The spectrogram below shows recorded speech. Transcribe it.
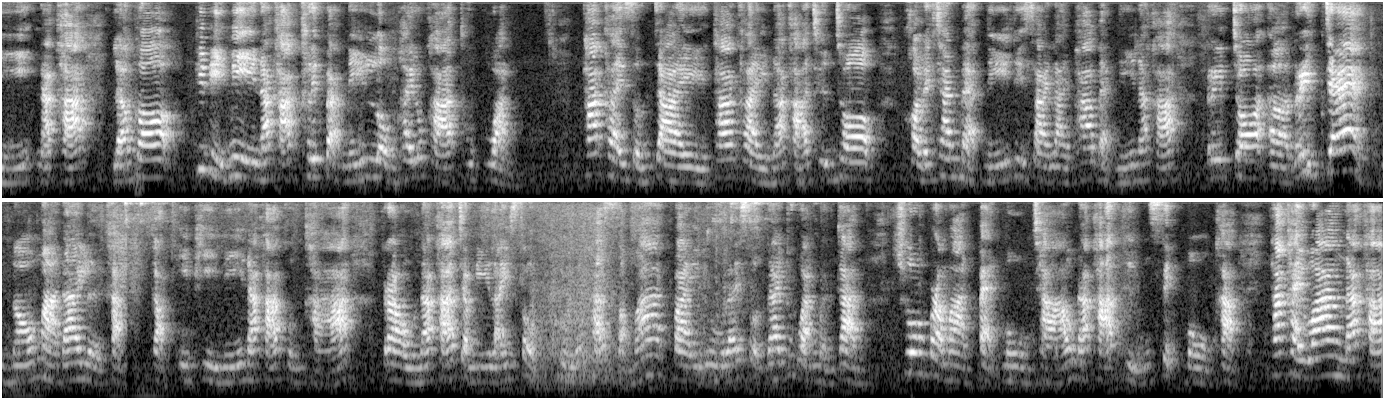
นี้นะคะ แล้วก็พี่บีมีนะคะคลิปแบบนี้ลงให้ลูกค้าทุกวัน ถ้าใครสนใจถ้าใครนะคะชื่นชอบ คอลเลกชันแบบนี้ดีไซน์ลายผ้าแบบนี้นะคะ รีบจอเอ่อรีบแจ้งน้องมาได้เลยค่ะ กับ EP นี้นะคะคุณขาเรานะคะจะมีไลฟ์สดคุณลูกค้าสามารถไปดูไลฟ์สดได้ทุกวันเหมือนกัน ช่วงประมาณ 8 โมงเช้านะคะถึง 10 โมงค่ะ ถ้าใครว่างนะคะ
